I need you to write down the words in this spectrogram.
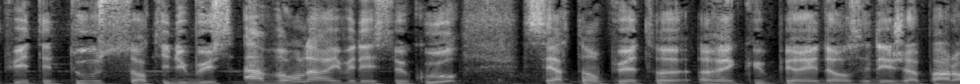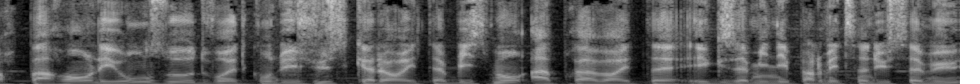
puis étaient tous sortis du bus avant l'arrivée des secours. Certains ont pu être récupérés d'ores et déjà par leurs parents. Les 11 autres vont être conduits jusqu'à leur établissement après avoir été examinés par le médecin du SAMU.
